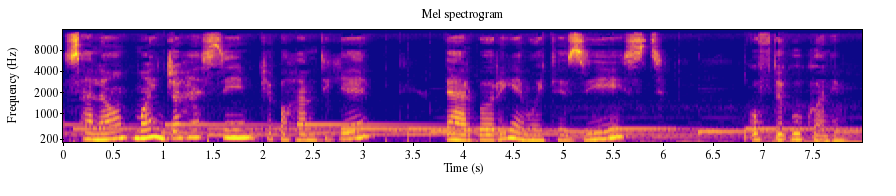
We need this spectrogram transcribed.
سلام ما اینجا هستیم که با همدیگه درباره محیط زیست گفتگو کنیم.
